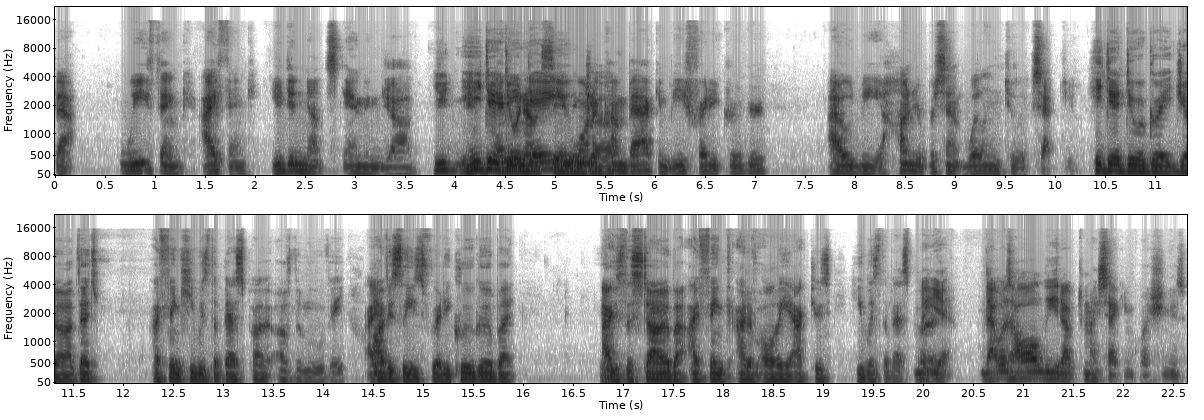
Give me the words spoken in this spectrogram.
that we think, I think, you did an outstanding job. you, he And did do an outstanding job. any day you want to come back and be Freddy Krueger, I would be 100% willing to accept you. he did do a great job. That's, I think he was the best part of the movie. I- Obviously, he's Freddy Krueger, but he I- was the star. But I think out of all the actors, he was the best part. But yeah, that was all lead up to my second question: is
